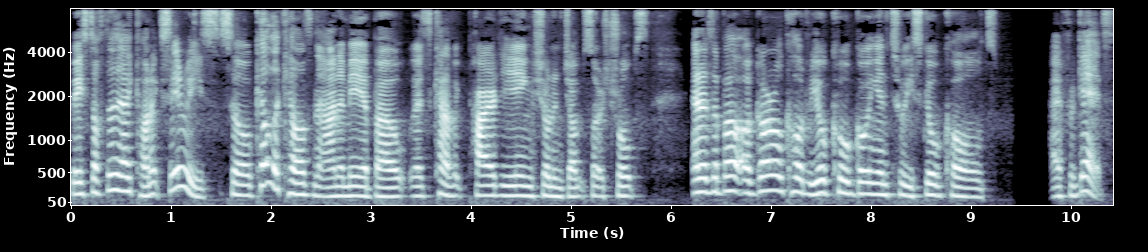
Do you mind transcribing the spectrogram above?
based off the iconic series. So Kill la Kill is an anime about it's kind of like parodying Shonen Jump sort of tropes, and it's about a girl called Ryuko going into a school called I forget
